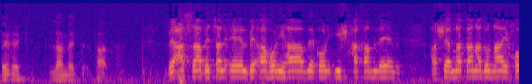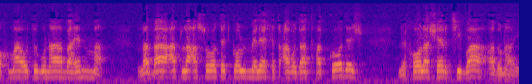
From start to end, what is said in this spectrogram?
פרק ל"ו ועשה בצלאל ואהוליאב וכל איש חכם לב, אשר נתן אדוני חכמה ותבונה בהמה, לדעת לעשות את כל מלאכת עבודת הקודש, לכל אשר ציווה אדוני.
